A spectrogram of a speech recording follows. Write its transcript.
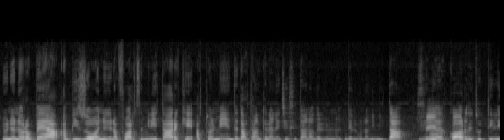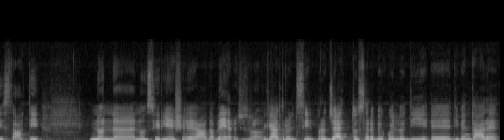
l'Unione Europea ha bisogno di una forza militare che attualmente, data anche la necessità no, dell'unanimità, sì. dell'accordo di tutti gli stati, non, non, si riesce ad avere. Sono... Più che altro sì, il progetto sarebbe quello di eh, diventare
